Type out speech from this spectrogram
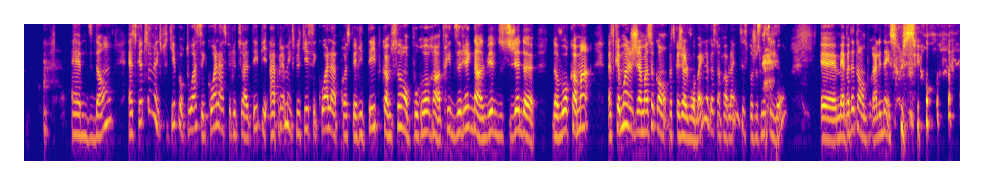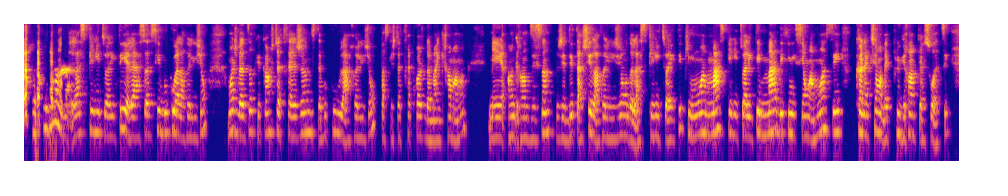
Euh, dis donc, est-ce que tu veux m'expliquer pour toi c'est quoi la spiritualité, puis après m'expliquer c'est quoi la prospérité, puis comme ça, on pourra rentrer direct dans le vif du sujet de, de voir comment. Parce que moi, j'aimerais ça qu'on. Parce que je le vois bien là, que c'est un problème, c'est pas juste moi qui l'ai. Euh, mais peut-être on pourrait aller dans les solutions. La, spiritualité, elle est associée beaucoup à la religion. Moi, je vais dire que quand j'étais très jeune, c'était beaucoup la religion parce que j'étais très proche de ma grand-maman. Mais en grandissant, j'ai détaché la religion de la spiritualité. Puis moi, ma spiritualité, ma définition à moi, c'est connexion avec plus grand que soi.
